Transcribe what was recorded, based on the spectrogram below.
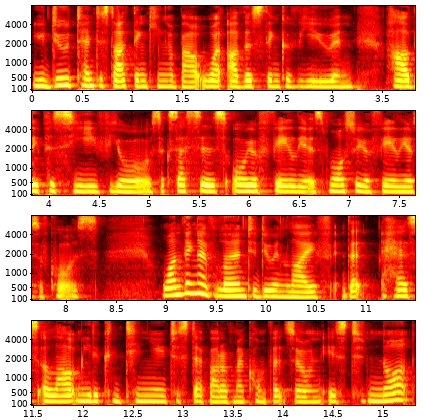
you do tend to start thinking about what others think of you and how they perceive your successes or your failures, more so your failures, of course. One thing I've learned to do in life that has allowed me to continue to step out of my comfort zone is to not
